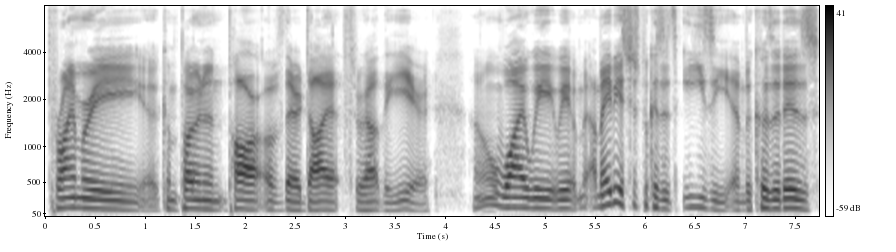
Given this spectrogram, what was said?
primary uh, component part of their diet throughout the year. I don't know why we, we maybe it's just because it's easy and because it is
